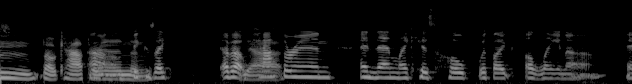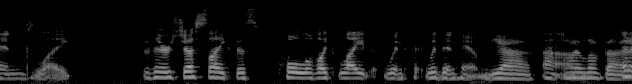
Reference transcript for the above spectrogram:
Mm, about Catherine. um, and- because I th- about Yeah. Catherine and then like his hope with like Elena and like there's just like this pole of like light with, within him. yeah. oh, I Um, love that. And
